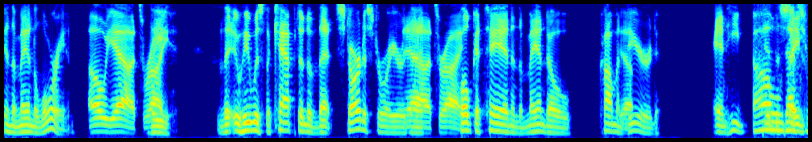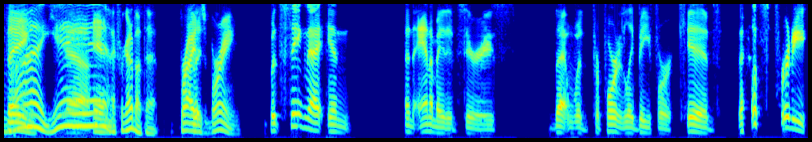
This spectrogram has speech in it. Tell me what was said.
in the Mandalorian? Oh yeah, that's right. The, the, he was the captain of that star destroyer yeah, that that's right. Bo Katan and the Mando commandeered, and he Oh, did the that's same thing, right. Yeah, Yeah. yeah, And- I forgot about that. Fried But- his brain. but seeing that in an animated series that would purportedly be for kids, that was pretty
